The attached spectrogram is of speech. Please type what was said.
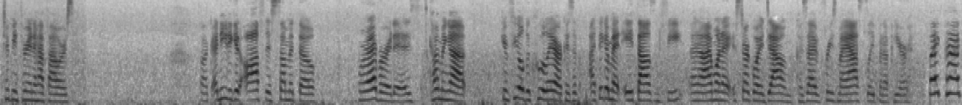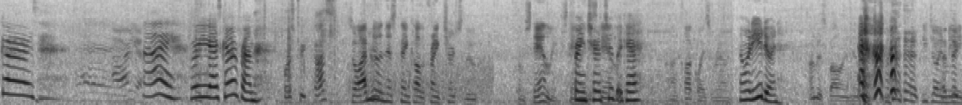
It took me three and a half hours. Fuck, I need to get off this summit though, wherever it is. It's coming up. You can feel the cool air because I think I'm at 8,000 feet and I want to start going down because I freeze my ass sleeping up here. Bike packers! How are you? Hi, where are you guys coming from? Horse Creek Pass? So I'm doing this thing called the Frank Church Loop from Stanley. Stanley Frank Church, Stanley. okay. Uh-huh, clockwise around. And what are you doing? I'm just following him. You joined me.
